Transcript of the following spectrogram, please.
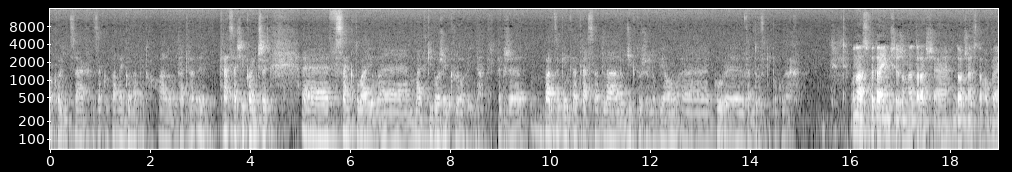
okolicach Zakopanego na Podhalu ta tra- e, trasa się kończy e, w sanktuarium e, Matki Bożej Królowej Tatr. Także bardzo piękna trasa dla ludzi, którzy lubią e, góry, wędrówki po górach. U nas wydaje mi się, że na trasie do Częstochowy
